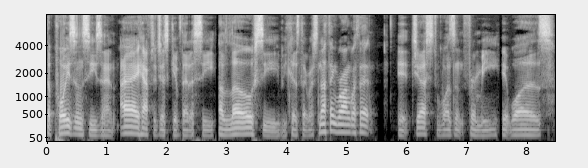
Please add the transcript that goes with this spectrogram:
The Poison Season, I have to just give that a C, a low C because there was nothing wrong with it. It just wasn't for me. It was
